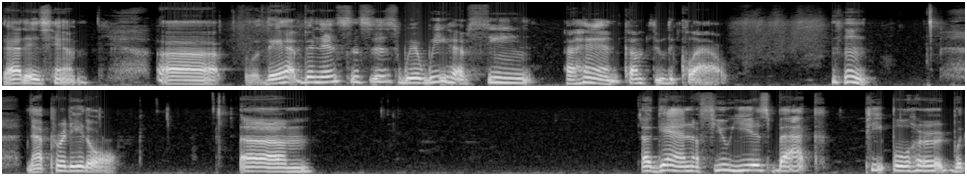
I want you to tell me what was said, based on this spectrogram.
That is him. Uh, there have been instances where we have seen a hand come through the cloud. Not pretty at all. Um, again, a few years back, people heard what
